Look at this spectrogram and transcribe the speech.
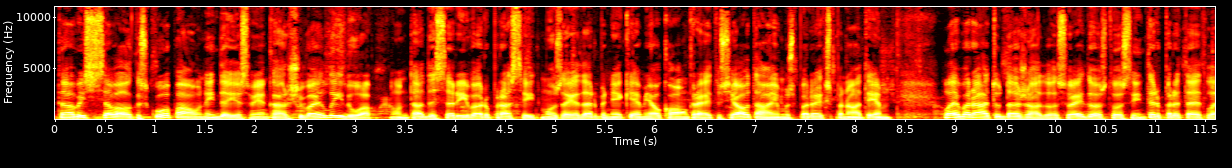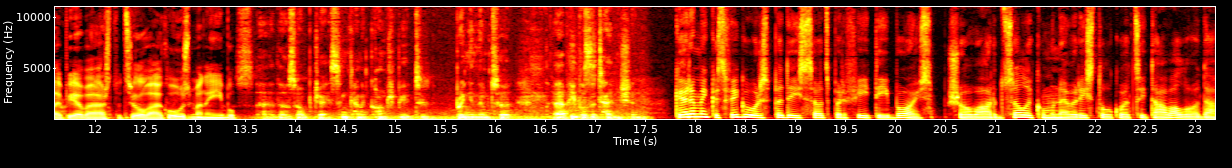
tā viss savalkas kopā un idejas vienkārši vai līdz lido, un tad es arī varu prasīt muzeja darbiniekiem jau konkrētus jautājumus par eksponātiem, lai varētu dažādos veidos tos interpretēt, lai pievērstu cilvēku uzmanību. Keramikas figūras padīs sauc par fītī boys. Šo vārdu salikumu nevar iztulkot citā valodā.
